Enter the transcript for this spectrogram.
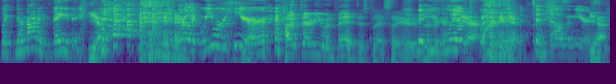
Like they're not invading. Yeah. they're like, we were here. Yeah. How dare you invade this place that, that you've at? lived yeah. for ten thousand years? Yeah.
